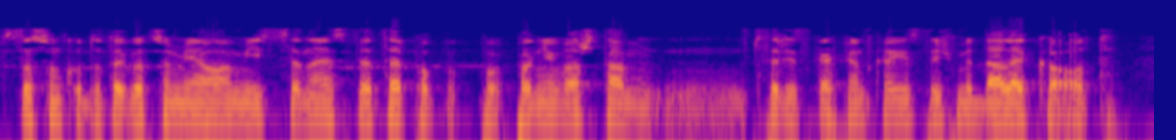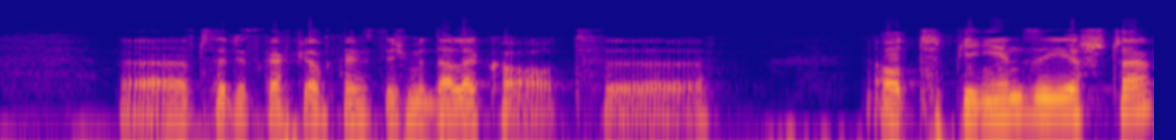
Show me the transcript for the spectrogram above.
w stosunku do tego, co miało miejsce na STT, po, po, ponieważ tam w 45 jesteśmy daleko od w 45 jesteśmy daleko od od pieniędzy jeszcze.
